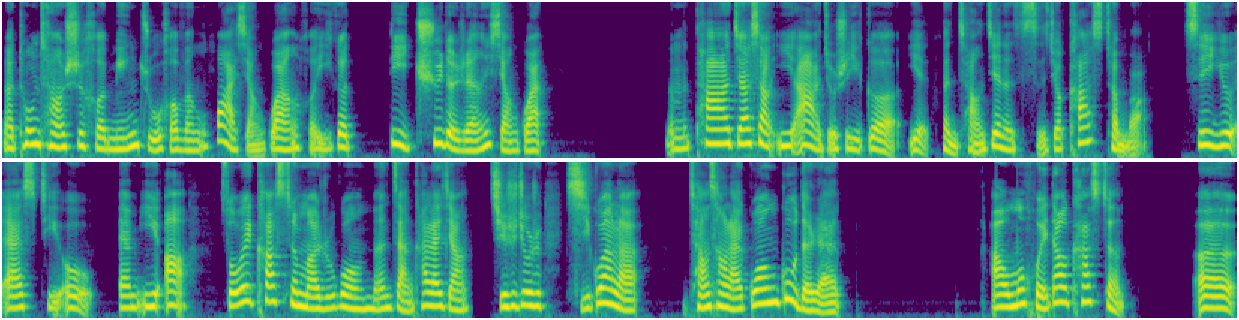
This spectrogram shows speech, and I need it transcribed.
那通常是和民族和文化相关，和一个地区的人相关。那么它加上 er 就是一个也很常见的词，叫 customer，c u s t o m e r。所谓 customer，如果我们展开来讲，其实就是习惯了、常常来光顾的人。好，我们回到 custom，呃，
